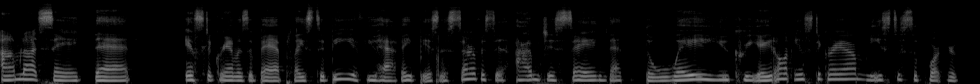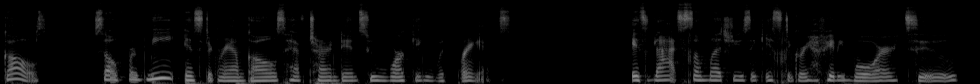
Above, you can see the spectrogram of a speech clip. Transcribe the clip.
I'm not saying that Instagram is a bad place to be if you have a business service. I'm just saying that the way you create on Instagram needs to support your goals. So for me, Instagram goals have turned into working with brands. It's not so much using Instagram anymore to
